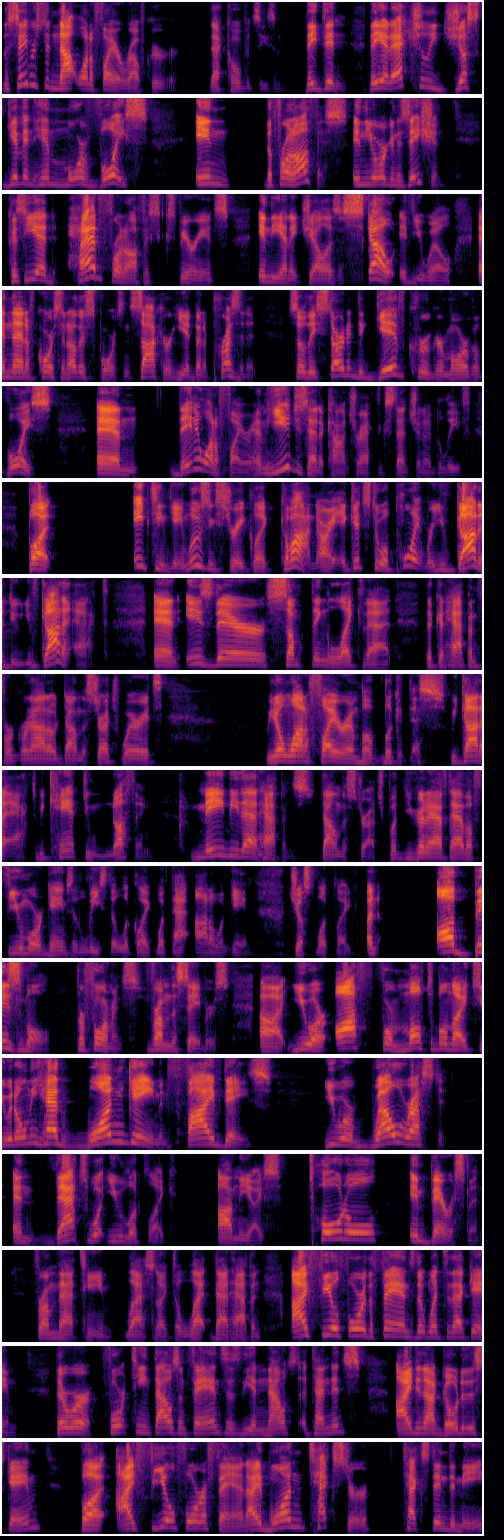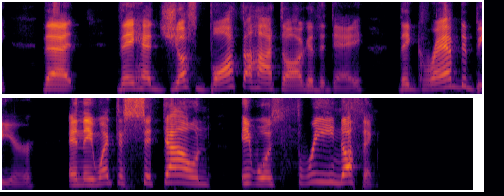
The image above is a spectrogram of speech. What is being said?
the Sabres did not want to fire Ralph Krueger that COVID season. They didn't. They had actually just given him more voice in the front office, in the organization, because he had had front office experience in the NHL as a scout, if you will. And then, of course, in other sports and soccer, he had been a president. So they started to give Krueger more of a voice. And they didn't want to fire him. He just had a contract extension, I believe. But 18 game losing streak, like, come on. All right. It gets to a point where you've got to do, you've got to act. And is there something like that that could happen for Granato down the stretch where it's, we don't want to fire him, but look at this. We got to act. We can't do nothing. Maybe that happens down the stretch, but you're going to have to have a few more games at least that look like what that Ottawa game just looked like. An abysmal performance from the Sabres. Uh, you are off for multiple nights. You had only had one game in five days. You were well rested, and that's what you looked like on the ice. Total embarrassment from that team last night to let that happen. I feel for the fans that went to that game. There were 14,000 fans as the announced attendance. I did not go to this game, but I feel for a fan. I had one texter text into me that they had just bought the hot dog of the day. They grabbed a beer and they went to sit down. It was 3 nothing.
